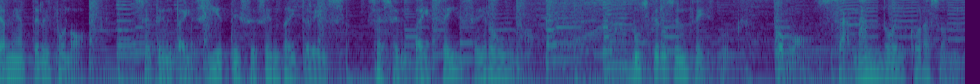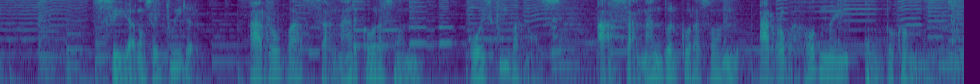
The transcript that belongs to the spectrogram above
llame al teléfono 7763 6601. Búsquenos en Facebook como Sanando el Corazón. Síganos en Twitter, arroba Sanar Corazón, o escríbanos a sanandoelcorazón arroba hotmail.com.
